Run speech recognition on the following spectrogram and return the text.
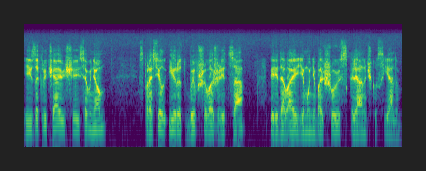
и заключающееся в нем», — спросил Ирод бывшего жреца, передавая ему небольшую скляночку с ядом.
